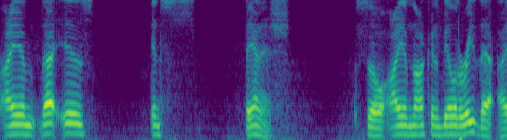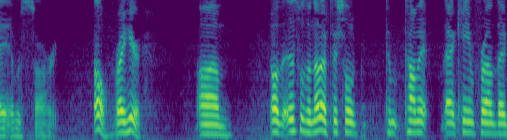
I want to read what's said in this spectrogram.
I am that is in Spanish. So I am not going to be able to read that. I am sorry. Oh, right here. Um oh, this was another official com- comment that came from the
